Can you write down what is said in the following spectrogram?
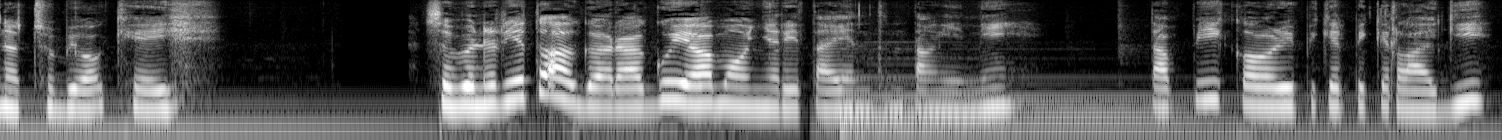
Not to be okay. Sebenarnya tuh agak ragu ya mau nyeritain tentang ini. Tapi kalau dipikir-pikir lagi,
